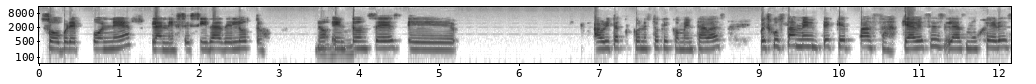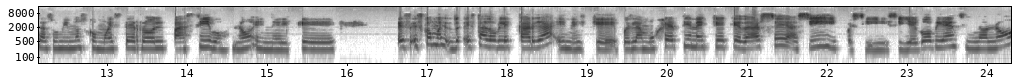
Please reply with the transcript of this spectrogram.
sobreponer la necesidad del otro, ¿no? Entonces, eh, ahorita con esto que comentabas, pues justamente qué pasa, que a veces las mujeres asumimos como este rol pasivo, ¿no? En el que es, es como esta doble carga en el que pues la mujer tiene que quedarse así, pues si, si llegó bien, si no, no,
